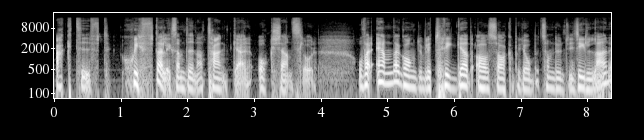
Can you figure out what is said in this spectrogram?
aktivt skifta liksom dina tankar och känslor. Och varenda gång du blir triggad av saker på jobbet som du inte gillar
